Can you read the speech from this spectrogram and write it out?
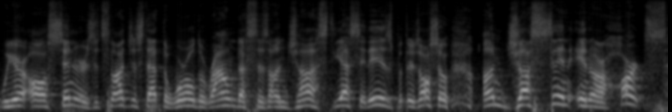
We are all sinners. It's not just that the world around us is unjust. Yes, it is, but there's also unjust sin in our hearts,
